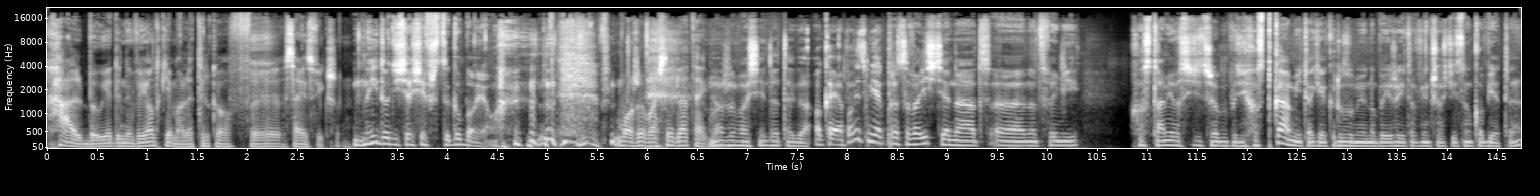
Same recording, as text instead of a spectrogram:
HAL był jedynym wyjątkiem, ale tylko w e, science fiction. No i do dzisiaj się wszyscy go boją. Może właśnie dlatego. Może właśnie dlatego. Okej, a powiedz mi, jak pracowaliście nad, e, nad swoimi hostami, właściwie trzeba by powiedzieć hostkami, tak jak rozumiem, no bo jeżeli to w większości są kobiety,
